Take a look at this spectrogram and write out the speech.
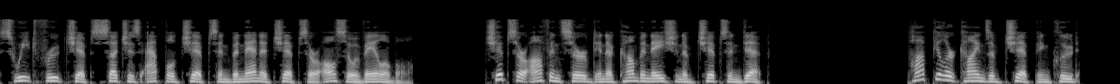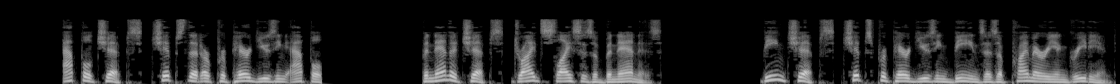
sweet fruit chips such as apple chips and banana chips are also available. Chips are often served in a combination of chips and dip. Popular kinds of chip include Apple chips – chips that are prepared using apple Banana chips – dried slices of bananas Bean chips – chips prepared using beans as a primary ingredient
